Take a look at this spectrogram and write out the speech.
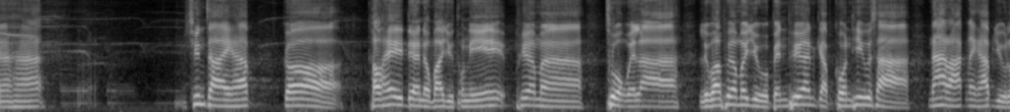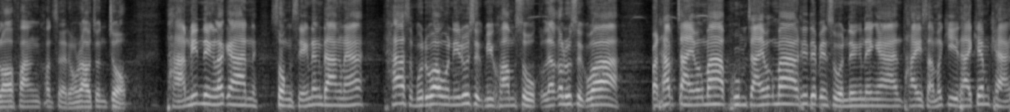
นะฮะ ชื่นใจครับ ก็เขาให้เดินออกมาอยู่ตรงนี้เพื่อมาถ่วงเวลา หรือว่าเพื่อมาอยู่เป็นเพื่อนกับคนที่อุตส่าห์น่ารักนะครับ อยู่รอฟังคอนเสิร์ตของเราจนจบ ถามนิดนึงแล้วกันส่งเสียงดังๆนะ ถ้าสมมุติว่าวันนี้รู้สึกมีความสุข แล้วก็รู้สึกว่าประทับใจมากๆภูมิใจมากๆ ที่ได้เป็นส่วนหนึ่งในงานไทยสามัคคีไทยเข้มแข็ง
